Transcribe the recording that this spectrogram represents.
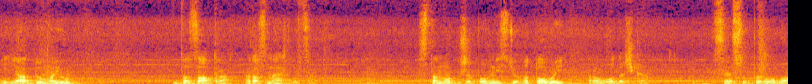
Я думаю, до завтра розмерзнеться. Станок вже повністю готовий, проводочка, все суперово,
